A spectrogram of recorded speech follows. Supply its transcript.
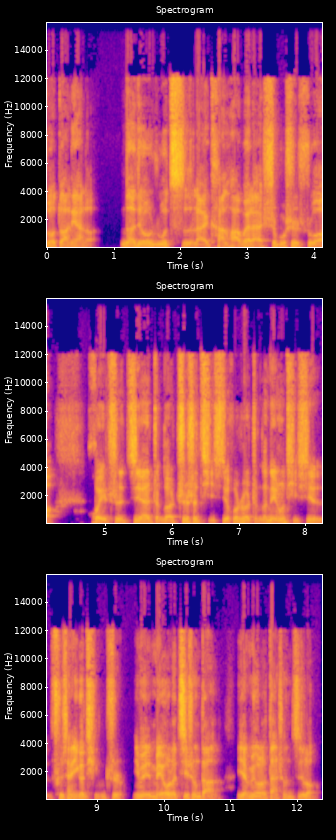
做锻炼了。那就如此来看的话，未来是不是说会直接整个知识体系或者说整个内容体系出现一个停滞？因为没有了鸡生蛋，也没有了蛋生鸡了。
